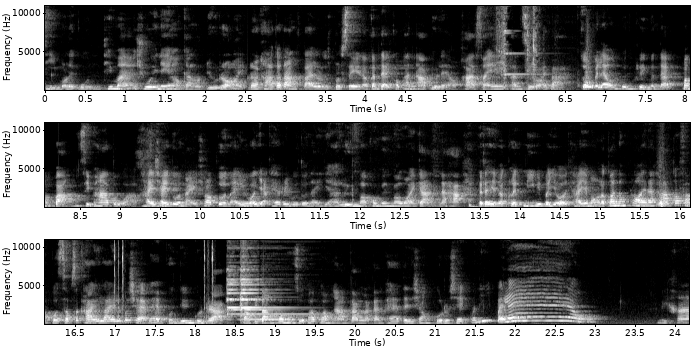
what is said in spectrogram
4 โมเลกุลที่มาช่วยในเรื่ของการลดริ้วรอย ราคาก็ตามสไตล์โรสโปรเซนะกันแดดเขาพันอัพอยู่แล้วค่ะไซส์นี้พันสี่ร้อยบาทจบไปแล้วคุณครีมกันแดดปังๆ15ตัวใครใช้ตัวไหนชอบตัวไหนหรือว่าอยากให้รีวิวตัวไหนอย่าลืมมาคอมเมนต์มาไว้กันนะคะแล้วถ้าเห็นว่าคลิปนี้มีประโยชน์ค่ะอย่ามองแล้วก็น้องพลอยนะคะ ก็ฝากกด subscribe ไลค์แล้วก็แชร์ให้กับคนที่คุณรักฝากติดตามข้อมูลสุขภาพความงามตามหลักการแพทย์เต้นช่องกูรูเช็ควันนี้ไปแล้วนี่ค่ะ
